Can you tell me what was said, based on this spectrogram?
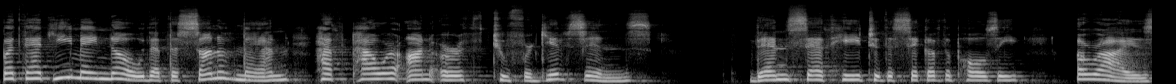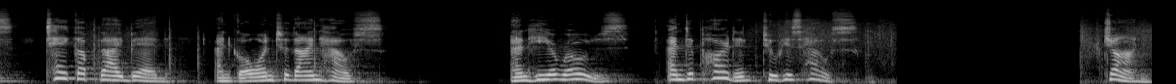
But that ye may know that the Son of Man hath power on earth to forgive sins. Then saith he to the sick of the palsy, Arise, take up thy bed, and go unto thine house. And he arose and departed to his house. John.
